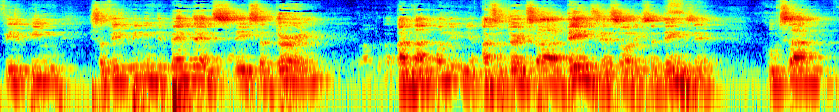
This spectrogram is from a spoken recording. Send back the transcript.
Philippine, sa Philippine Independence Day, sa DERN, tandaan po ninyo, ah, sa DERN, sa Denze, sorry, sa Denze, kung saan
